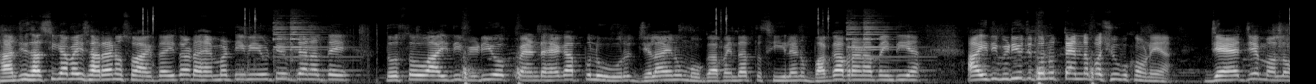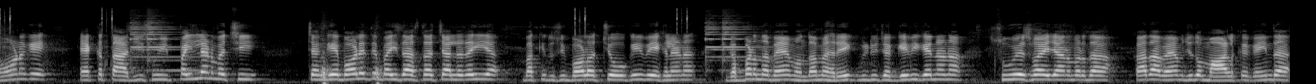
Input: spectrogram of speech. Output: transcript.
ਹਾਂਜੀ, ਸਤਿ ਸ਼੍ਰੀ ਅਕਾਲ ਬਾਈ ਸਾਰਿਆਂ ਨੂੰ, ਸਵਾਗਤ ਹੈ ਜੀ ਤੁਹਾਡਾ ਹੈਮਰ ਟੀਵੀ YouTube ਚੈਨਲ ਤੇ। ਦੋਸਤੋ, ਅੱਜ ਦੀ ਵੀਡੀਓ ਪਿੰਡ ਹੈਗਾ ਭਲੂਰ, ਜ਼ਿਲ੍ਹਾ ਇਹਨੂੰ ਮੋਗਾ ਪੈਂਦਾ, ਤਹਿਸੀਲ ਇਹਨੂੰ ਬਾਗਾ ਪੁਰਾਣਾ ਪੈਂਦੀ ਆ। ਅੱਜ ਦੀ ਵੀਡੀਓ 'ਚ ਤੁਹਾਨੂੰ ਤਿੰਨ ਪਸ਼ੂ ਵਿਖਾਉਣੇ ਆ। ਜਾਇਜ਼ ਜੇ ਮੁੱਲ ਹੋਣਗੇ, ਇੱਕ ਤਾਜੀ ਸੂਈ ਪਹਿਲਣ ਵੱਛੀ ਚੰਗੇ ਬੌਲੇ ਤੇ ਬਾਈ ਦੱਸਦਾ ਚੱਲ ਰਹੀ ਆ। ਬਾਕੀ ਤੁਸੀਂ ਬੌਲਾ ਚੋ ਕੇ ਹੀ ਵੇਖ ਲੈਣਾ। ਗੱਬੜ ਦਾ ਵਹਿਮ ਹੁੰਦਾ, ਮੈਂ ਹਰੇਕ ਵੀਡੀਓ 'ਚ ਅੱਗੇ ਵੀ ਕਹਿਣਾ ਨਾ, ਸੂਏ ਸਵਾਏ ਜਾਨਵਰ ਦਾ ਕਾਹਦਾ ਵਹਿਮ? ਜਦੋਂ ਮਾਲਕ ਕਹਿੰਦਾ,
